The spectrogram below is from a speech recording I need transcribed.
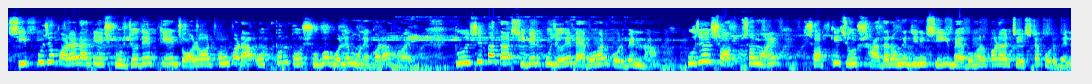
শিব পুজো করার আগে সূর্যদেবকে জল অর্পণ করা অত্যন্ত শুভ বলে মনে করা হয়। তুলসী পাতা শিবের পুজোয় ব্যবহার করবেন না। পুজোয় সব সময় সব কিছু সাদা রঙের জিনিসই ব্যবহার করার চেষ্টা করবেন।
